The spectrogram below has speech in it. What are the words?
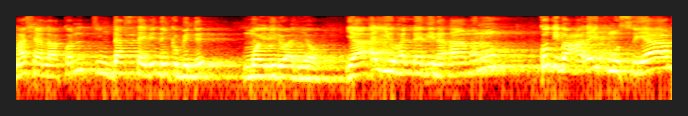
macha allah kon suñu darsa tay bi nañ ko bind mooy lii di waaj yow yaa ayyuha alladina amanu kutiba alaykum siyam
